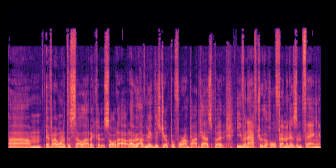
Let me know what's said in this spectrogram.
Um, if I wanted to sell out, I could have sold out. I've, I've made this joke before on podcasts, but even after the whole feminism thing,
